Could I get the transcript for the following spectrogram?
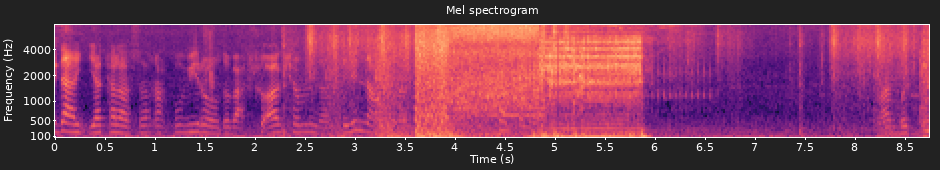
Bir daha yakalarsa, ah bu bir oldu bak şu akşamın da seninle amına Lan bıktım.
